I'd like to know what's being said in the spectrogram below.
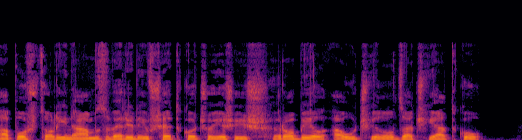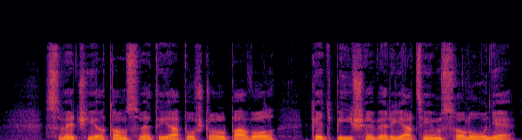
Apoštoli nám zverili všetko, čo Ježiš robil a učil od začiatku. Svedčí o tom svätý apoštol Pavol, keď píše veriacim v Solúne –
